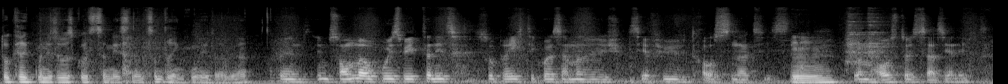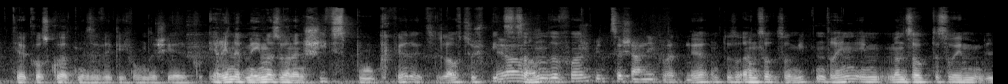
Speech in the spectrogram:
da kriegt man nicht sowas gut zum Essen und zum Trinken wieder. Gell? Im Sommer, obwohl das Wetter nicht so prächtig war, sind wir natürlich sehr viel draußen auch gesessen. Mhm. Vor dem Haus, da ist es auch sehr nett. Der Großgarten ist ja wirklich wunderschön. Erinnert mich immer so an einen Schiffsbug. Gell? Das läuft so spitz ja, zusammen da vorne. Spitzer Schanigarten. Ja, und, das, und so, so, mittendrin, im, man sagt da so im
